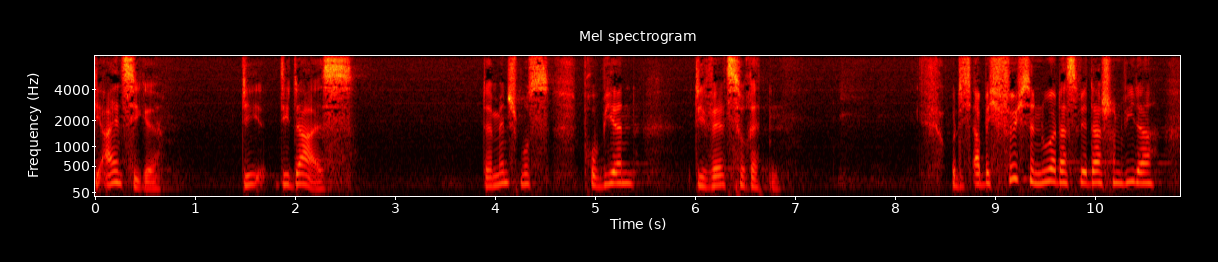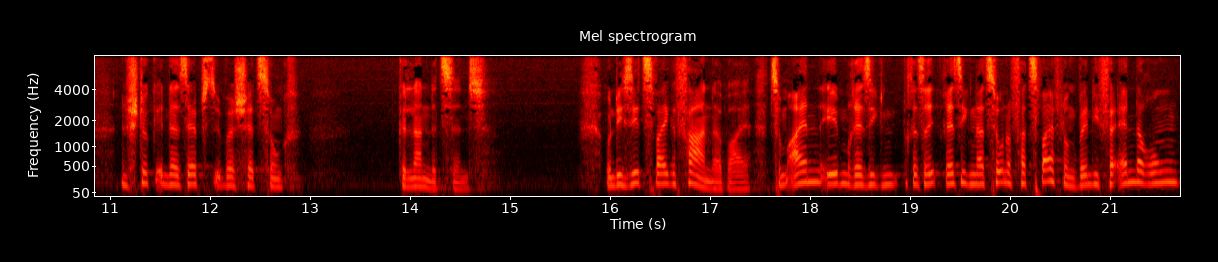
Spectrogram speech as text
die einzige, die, die da ist. Der Mensch muss probieren, die Welt zu retten. Und ich, aber ich fürchte nur, dass wir da schon wieder ein Stück in der Selbstüberschätzung gelandet sind. Und ich sehe zwei Gefahren dabei. Zum einen eben Resignation und Verzweiflung, wenn die Veränderungen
